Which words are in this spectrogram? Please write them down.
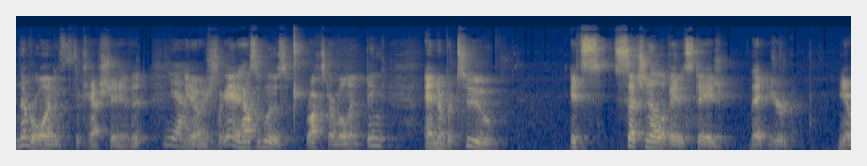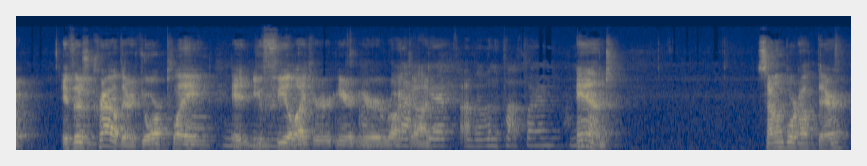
Number one, it's the cachet of it. Yeah. You know, you're just like, hey, House of Blues, rockstar moment, bing. And number two, it's such an elevated stage that you're, you know, if there's a crowd there, you're playing. It, you feel like you're you're, you're a rock yeah, god. You're on the platform. And soundboard out there,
